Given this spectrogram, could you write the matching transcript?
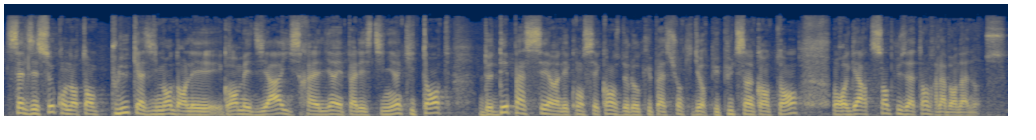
celles et ceux qu'on n'entend plus quasiment dans les grands médias, israéliens et palestiniens, qui tentent de dépasser hein, les conséquences de l'occupation qui dure depuis plus de 50 ans. On regarde sans plus attendre la bande-annonce.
